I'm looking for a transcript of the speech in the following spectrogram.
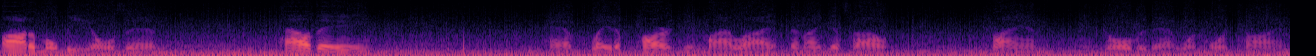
automobiles and how they have played a part in my life, and I guess I'll try and, and go over that one more time.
